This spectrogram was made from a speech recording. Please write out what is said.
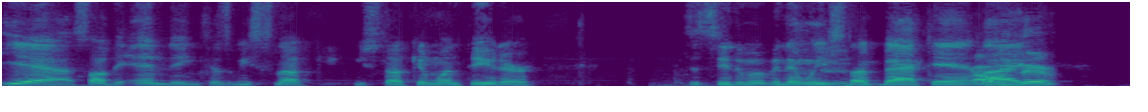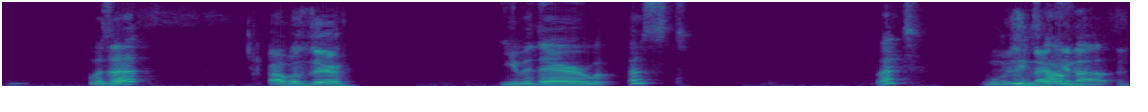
Yeah, I saw the ending because we snuck we snuck in one theater to see the movie, and then we Mhm. snuck back in. I was like, there. was that I was there you were there with us? What? when we you snuck in about? the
